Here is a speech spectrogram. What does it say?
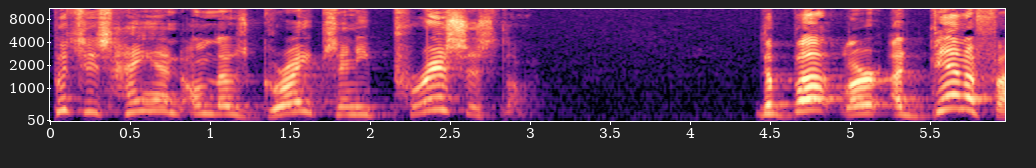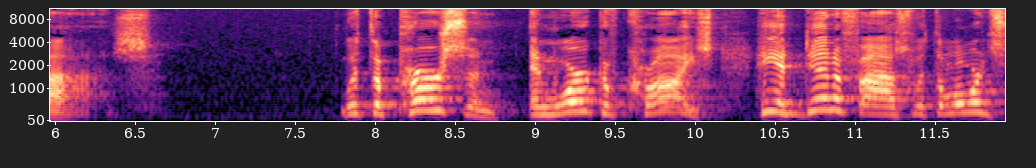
puts his hand on those grapes and he presses them. The butler identifies with the person and work of Christ, he identifies with the Lord's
